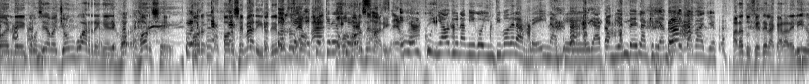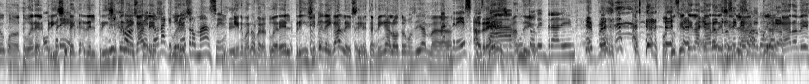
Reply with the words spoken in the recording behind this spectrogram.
O el de, ¿cómo se llama? John Warren, el Jorge, Jor- Jorge Mari, lo Es que- como, es como Jorge es- Mari. Es el cuñado de un amigo íntimo de la reina, que era también de la crianza de caballo. Ahora tú fíjate la cara del hijo cuando tú eres el Hombre, príncipe del príncipe de Gales. perdona, que Tú tiene eres- otro más, ¿eh? Tú tienes, bueno, pero tú eres el príncipe de Gales. Y también al otro, ¿cómo se llama? Andrés, que Andrés, está a punto de entrar en... O tú fíjate la cara de ese, la, la cara de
